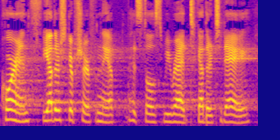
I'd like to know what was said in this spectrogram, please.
Corinth, the other scripture from the epistles we read together today,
